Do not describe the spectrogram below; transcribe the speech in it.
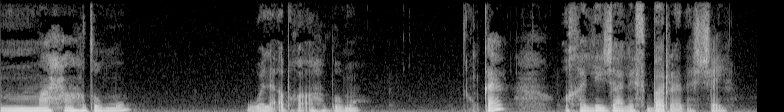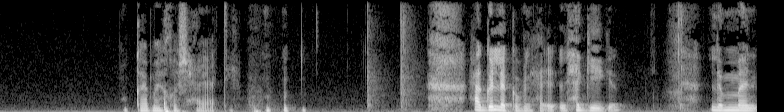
ما حهضمه ولا أبغى أهضمه. OK؟ وخليه جالس برا ذا الشيء. OK ما يخش حياتي. حقول لكم الحقيقة. لما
